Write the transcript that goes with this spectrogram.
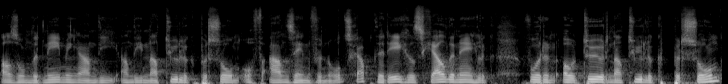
als onderneming aan die, aan die natuurlijk persoon of aan zijn vennootschap. De regels gelden eigenlijk voor een auteur natuurlijk persoon.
